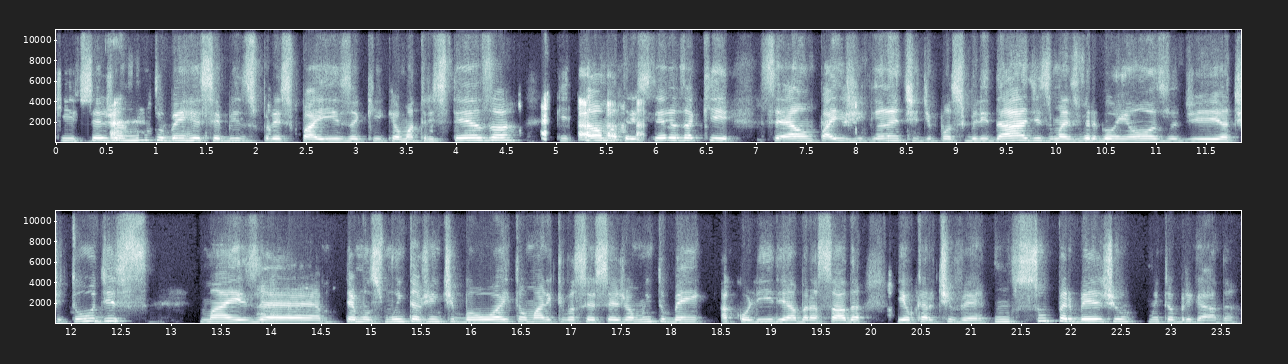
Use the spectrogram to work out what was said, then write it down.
Que sejam muito bem recebidos por esse país aqui, que é uma tristeza, que está uma tristeza, que é um país gigante de possibilidades, mas vergonhoso de atitudes mas é, temos muita gente boa e tomara que você seja muito bem acolhida e abraçada e eu quero te ver. Um super beijo, muito obrigada.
